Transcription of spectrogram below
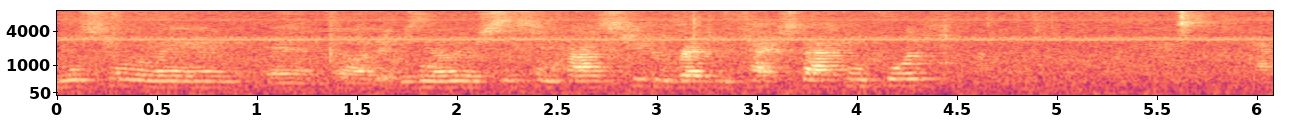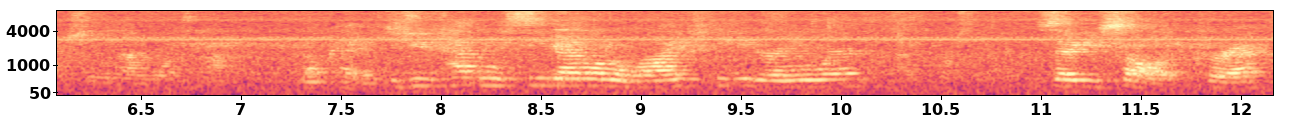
Mr. Moran and, uh, there was another assistant prosecutor read the text back and forth? Actually, I was not. Okay, did you happen to see that on the live feed or anywhere? Of course not. So you saw it, correct?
